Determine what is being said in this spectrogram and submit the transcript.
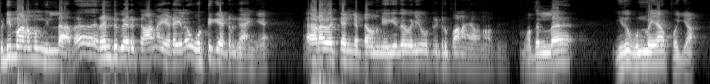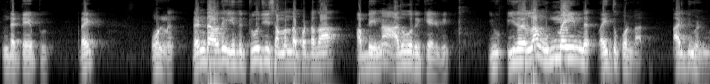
பிடிமானமும் இல்லாத ரெண்டு பேருக்கான இடையில ஒட்டு கேட்டிருக்காங்க. அடவக்கம் கெட்டவனுங்க இதை வெளியே விட்டுட்டு இருப்பானா எவனாவது முதல்ல இது உண்மையா பொய்யா இந்த டேப்பு? ரைட் ஒன்று ரெண்டாவது இது டூ ஜி சம்பந்தப்பட்டதா அப்படின்னா அது ஒரு கேள்வி. இதெல்லாம் உண்மைன்னு வைத்துக் கொண்டார் ஆர்குமெண்ட்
